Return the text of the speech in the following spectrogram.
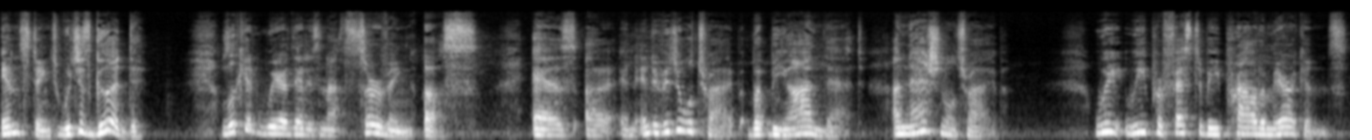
instinct, which is good, Look at where that is not serving us as uh, an individual tribe, but beyond that, a national tribe. We, we profess to be proud Americans,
